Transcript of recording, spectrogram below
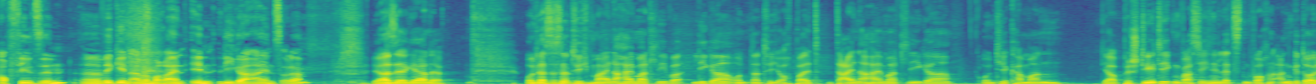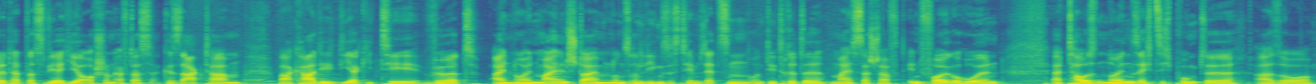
auch viel Sinn. Äh, wir gehen einfach mal rein in Liga 1, oder? Ja, sehr gerne. Und das ist natürlich meine Heimatliga und natürlich auch bald deine Heimatliga. Und hier kann man ja bestätigen, was sich in den letzten Wochen angedeutet hat, was wir hier auch schon öfters gesagt haben. Bakadi Diakite wird einen neuen Meilenstein in unserem Ligensystem setzen und die dritte Meisterschaft in Folge holen. Er hat 1069 Punkte, also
